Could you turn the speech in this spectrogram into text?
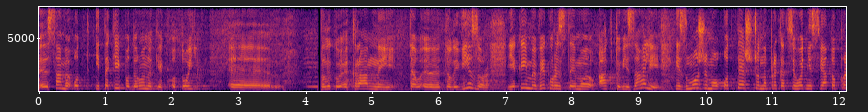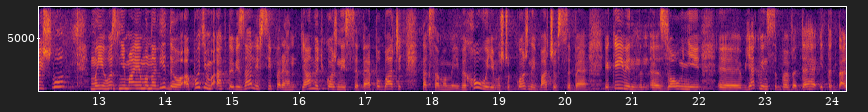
е, саме от і такий подарунок, як отой. Е, великоекранний е, телевізор, який ми використаємо в актовій залі, і зможемо от те, що, наприклад, сьогодні свято пройшло, ми його знімаємо на відео, а потім в актовій залі всі переглянуть, кожен себе побачить. Так само ми і виховуємо, щоб кожен бачив себе, який він е, зовні, е, як він себе веде і так далі.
